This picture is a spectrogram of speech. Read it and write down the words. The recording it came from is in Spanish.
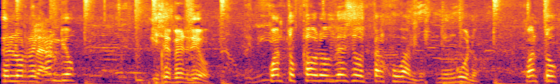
en los recambios y se perdió. ¿Cuántos cabros de esos están jugando? Ninguno. ¿Cuántos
